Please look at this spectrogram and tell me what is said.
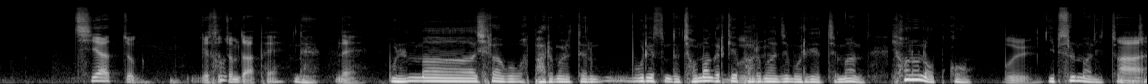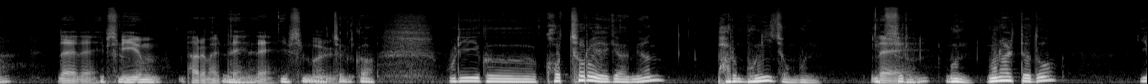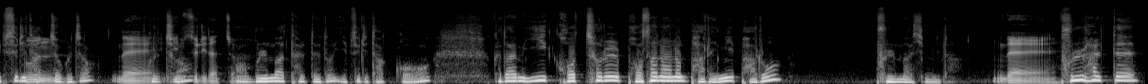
치아 쪽에서 좀 더 앞에. 네. 네. 물맛이라고 발음할 때는 모르겠습니다. 저만 그렇게 물. 발음하는지 모르겠지만 혀는 없고 물. 입술만 있죠. 아, 그죠? 네네. 입술만. 미음 발음할 때. 네네. 네. 입술만 물. 있죠. 그러니까 우리 그 거처로 얘기하면 바로 문이죠. 문. 네. 입술은 문. 문 할 때도 입술이 문. 닿죠. 그죠? 네. 그렇죠. 입술이 닿죠. 어, 물맛 할 때도 입술이 닿고 그 다음에 이 거처를 벗어나는 발음이 바로 불맛입니다. 네. 불 할 때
